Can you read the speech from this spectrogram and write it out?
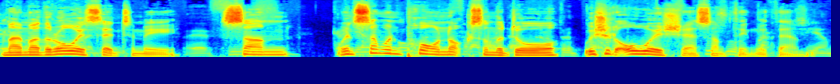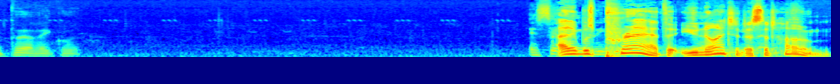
My mother always said to me, Son, when someone poor knocks on the door, we should always share something with them. And it was prayer that united us at home.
